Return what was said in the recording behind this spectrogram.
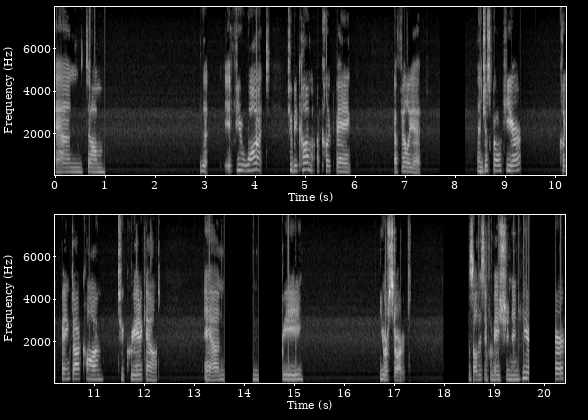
and um, if you want to become a ClickBank affiliate, then just go here, clickbank.com to create account and be your start. There's all this information in here.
